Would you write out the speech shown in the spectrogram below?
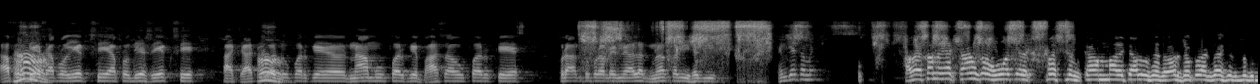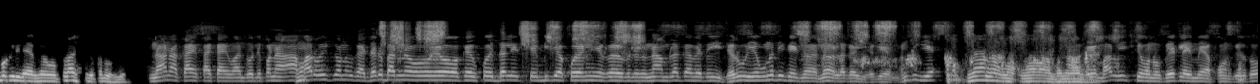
આપણો દેશ આપણો એક છે આપણો દેશ એક છે. આ જાતિવાદ ઉપર કે નામ ઉપર કે ભાષા ઉપર કે પ્રાંત ઉપર આપણે એને અલગ ન કરી શકીએ. સમજ્યા તમે? હવે તમે એક કામ કરો હું અત્યારે પર્સનલ કામ મારે ચાલુ છે તો અડધો કલાક બેસે બધું બગડી જાય હું પ્લાસ્ટર કરું છું. ના ના કાંઈ કાંઈ કાંઈ વાંધો નહીં પણ આ મારું એ કહેવાનું કે દરબારને એવો કે કોઈ દલિત કે બીજા કોઈ અન્ય નામ લગાવે તો એ જરૂર એવું નથી કે ન ન લગાવી શકે એમ સમજી ગયા? ના ના ના ના વાંધો નહીં, મારું એ જ કહેવાનું હતું એટલે મેં ફોન કર્યો હતો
